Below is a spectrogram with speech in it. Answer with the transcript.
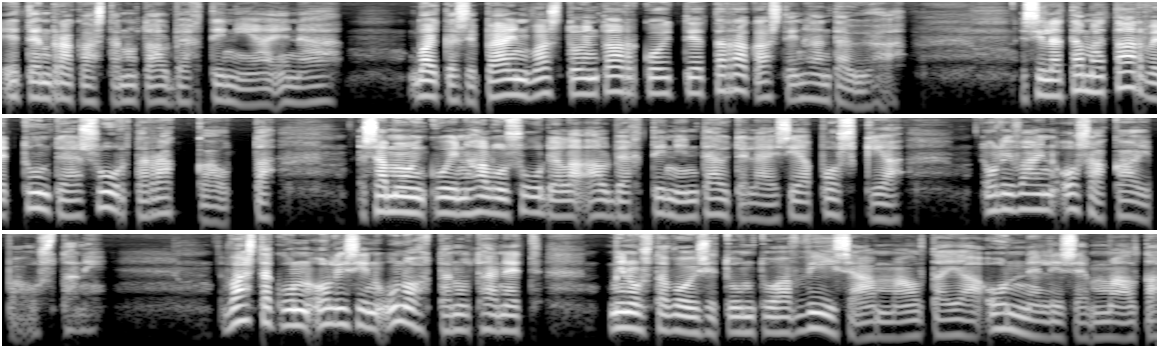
etten rakastanut Albertinia enää, vaikka se päinvastoin tarkoitti, että rakastin häntä yhä. Sillä tämä tarve tuntea suurta rakkautta, samoin kuin halu suudella Albertinin täyteläisiä poskia, oli vain osa kaipaustani. Vasta kun olisin unohtanut hänet, minusta voisi tuntua viisaammalta ja onnellisemmalta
